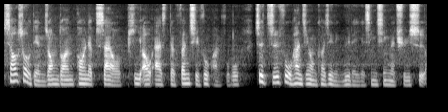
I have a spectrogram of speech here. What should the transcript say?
销售点终端 （Point of Sale，POS） 的分期付款服务。是支付和金融科技领域的一个新兴的趋势哦，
